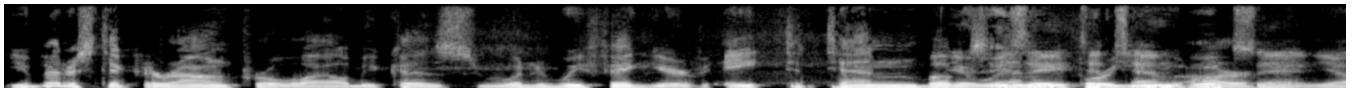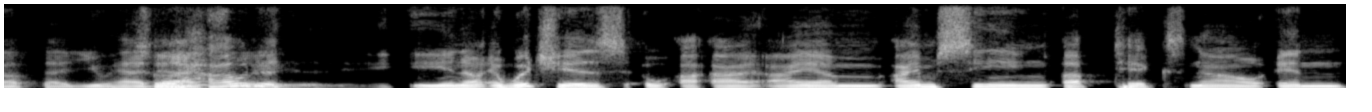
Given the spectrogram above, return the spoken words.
you better stick around for a while because what did we figure? Eight to ten books It was in eight before to ten you books are. in. Yep. That you had So to how actually. You know? Which is I, I am I'm seeing upticks now in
